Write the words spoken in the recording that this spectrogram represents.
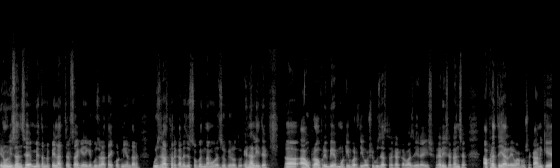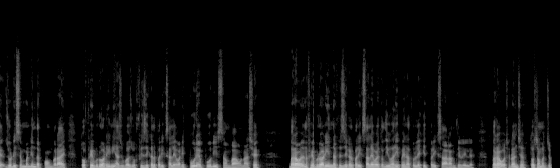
એનું રીઝન છે, મેં તમને પહેલાં જ ચર્ચા કરી કે ગુજરાત હાઈકોર્ટની અંદર ગુજરાત સરકારે જે સોગંદનામું રજૂ કર્યું હતું, એના લીધે આ ઉપરાઉપરી બે મોટી ભરતીઓ છે ગુજરાત સરકાર કરવા જઈ રહી છે. રેડી છે? ડન છે, આપણે તૈયાર રહેવાનું છે. કારણ કે જો ડિસેમ્બરની અંદર ફોર્મ ભરાય, તો ફેબ્રુઆરીની આજુબાજુ ફિઝિકલ પરીક્ષા લેવાની પૂરેપૂરી સંભાવના છે. બરાબર અને ફેબ્રુઆરી અંદર ફિઝિકલ પરીક્ષા લેવાય તો દિવાળી પહેલાં તો લેખિત પરીક્ષા આરામથી લઈ લે. બરાબર છે? ડન છે? તો સમજો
